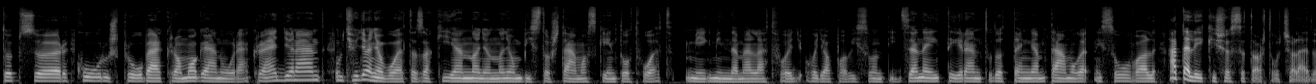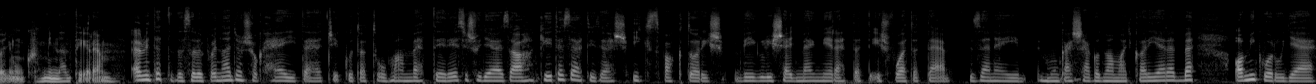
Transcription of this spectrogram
többször, kórus próbákra, magánórákra egyaránt, úgyhogy anya volt az, aki ilyen nagyon-nagyon biztos támaszként ott volt még mindemellett, hogy, hogy apa viszont így zenei téren tudott engem támogatni, szóval hát elég kis összetartó család vagyunk minden téren. Említetted az előbb, hogy nagyon sok helyi tehetségkutatóban vettél részt, és ugye ez a 2010-es X-faktor is végül is egy megmérettetés volt a te zenei munkásságodban vagy karrieredbe, amikor ugye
